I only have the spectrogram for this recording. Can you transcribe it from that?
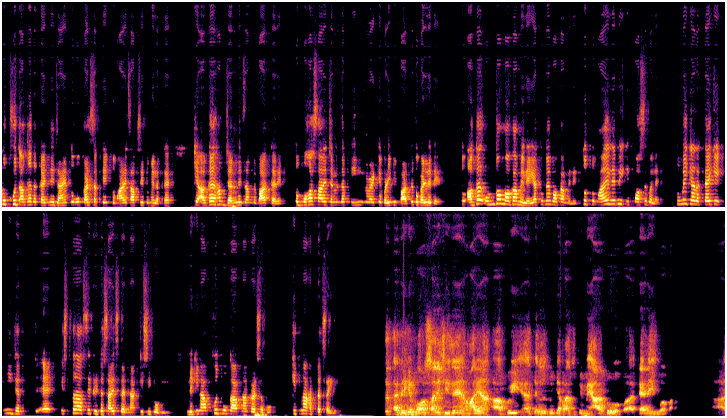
وہ خود اگر کرنے جائیں تو وہ کر سکتے ہیں؟ تمہارے حساب سے تمہیں لگتا ہے کہ اگر ہم جرنلزم میں بات کریں تو بہت سارے جرنلزم ٹی وی میں بیٹھ کے بڑی بھی باتیں تو کر لیتے ہیں۔ تو اگر ان کو موقع ملے یا تمہیں موقع ملے تو تمہارے لیے بھی امپاسبل ہے۔ تمہیں کیا لگتا ہے کہ اتنی جن اس طرح سے کرٹیسائز کرنا کسی کو بھی، لیکن آپ خود وہ کام نہ کر سکو، کتنا حد تک صحیح ہے؟ دیکھیں، بہت ساری چیزیں ہمارے یہاں کوئی جرنلزم کے حوالے سے کوئی معیار تو طے نہیں ہوا تھا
